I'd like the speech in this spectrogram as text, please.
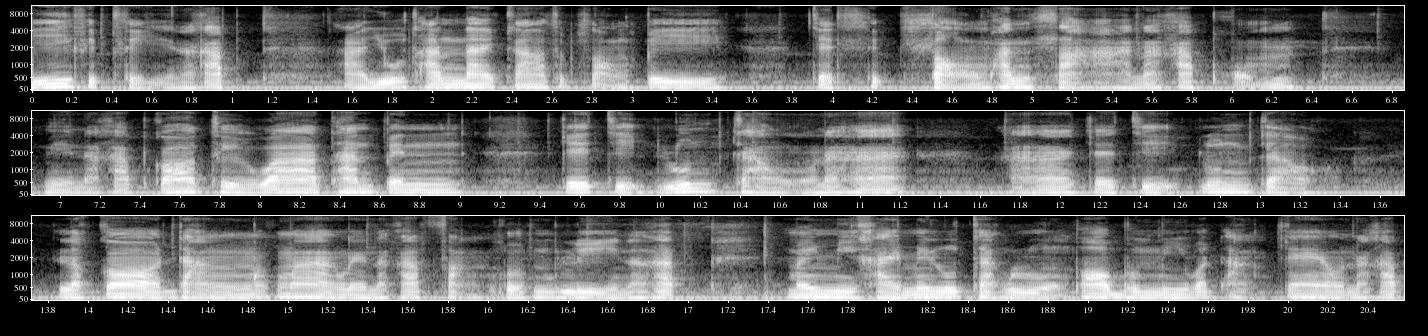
2424 นะครับ อายุท่านได้ 92 ปี 72พรรษานะครับผมนี่นะครับก็ถือว่าท่านเป็นเกจิรุ่นเก่านะฮะอ่าเกจิรุ่นเก่า แล้วก็ดังมากๆเลยนะครับ ฝั่งธนบุรีนะครับ ไม่มีใครไม่รู้จักหลวงพ่อบุญมีวัดอ่างแก้วนะครับ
